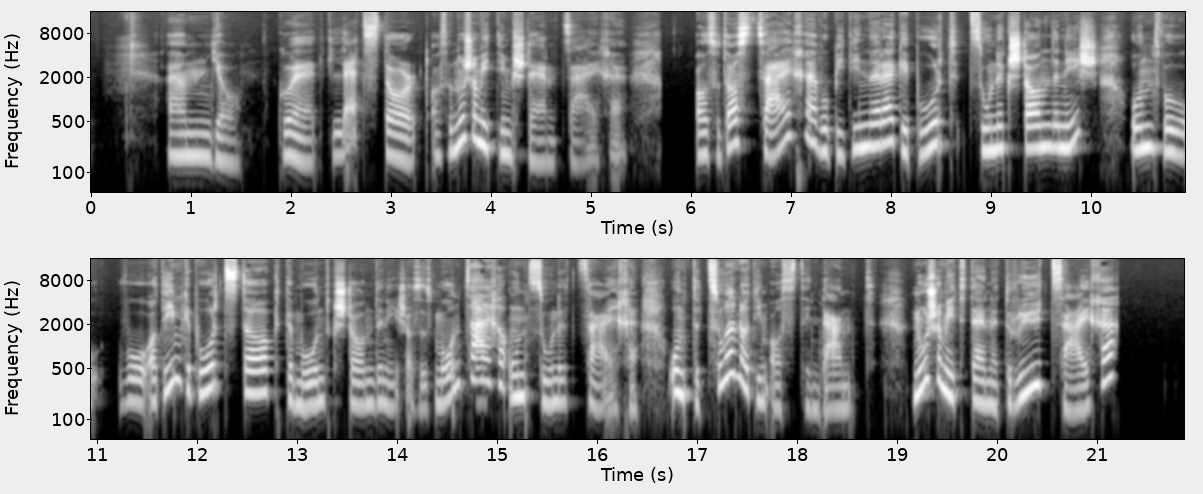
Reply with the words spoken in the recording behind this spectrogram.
Ähm, ja, gut, let's start. Also nur schon mit dem Sternzeichen. Also das Zeichen, wo bei deiner Geburt die Sonne gestanden ist und wo, wo an deinem Geburtstag der Mond gestanden ist. Also das Mondzeichen und das Sonnenzeichen. Und dazu noch dein Aszendent. Nur schon mit diesen drei Zeichen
